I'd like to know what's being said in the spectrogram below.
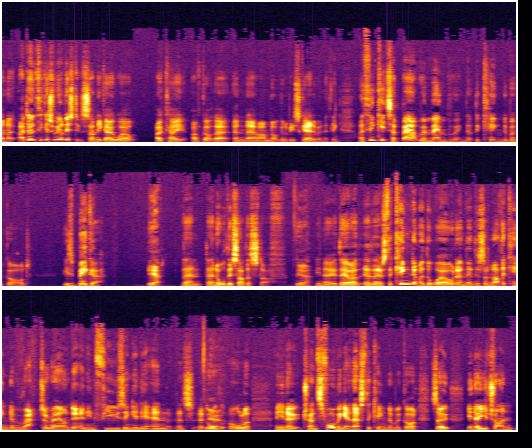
And I- I don't think it's realistic to suddenly go, well, okay, I've got that, and now I'm not going to be scared of anything. I think it's about remembering that the kingdom of God is bigger Yeah, than than all this other stuff. yeah, You know, there are there's the kingdom of the world, and then there's another kingdom wrapped around it and infusing in it, and, and uh, Yeah. all all you know, transforming it, and that's the kingdom of God. So you know, you try and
